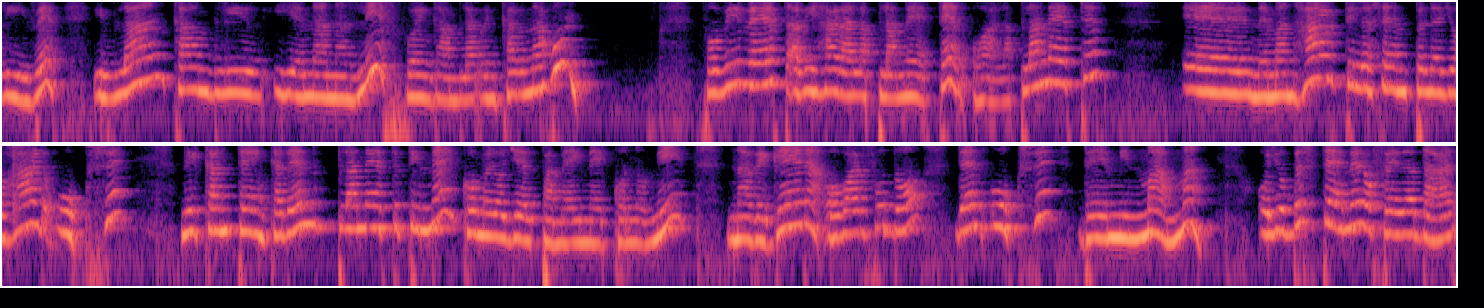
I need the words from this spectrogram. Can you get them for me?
livet, ibland kan bli i en annan liv, på en gamla reinkarnation. För vi vet att vi har alla planeter och alla planeter, eh, när man har till exempel, när jag har oxe, ni kan tänka den planeten till mig kommer att hjälpa mig med ekonomi, navigera och varför då? Den oxe, det är min mamma. Och jag bestämmer att föda där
